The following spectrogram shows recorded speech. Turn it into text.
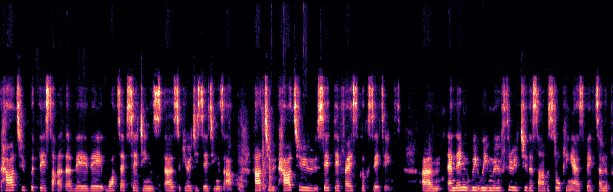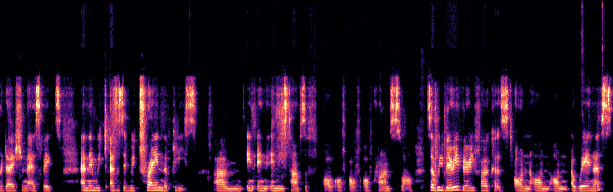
how to put their uh, uh, their, their WhatsApp settings, uh, security settings up, how to how to set their Facebook settings. Um, and then we, we move through to the cyber stalking aspects and the predation aspects. And then we, as I said, we train the police um, in, in, in these types of, of, of, of crimes as well. So we're very, very focused on, on, on awareness,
